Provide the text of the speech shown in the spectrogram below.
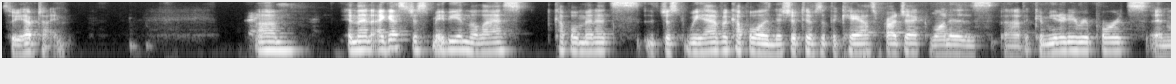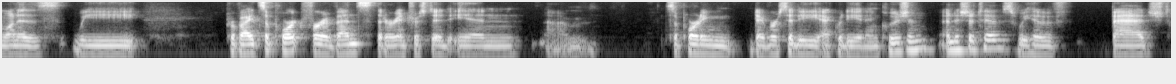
So you have time. Great. Um, and then I guess just maybe in the last couple minutes, just we have a couple initiatives at the CHAOSS Project. One is uh, the community reports, and one is we provide support for events that are interested in um, supporting diversity, equity, and inclusion initiatives. We have badged.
